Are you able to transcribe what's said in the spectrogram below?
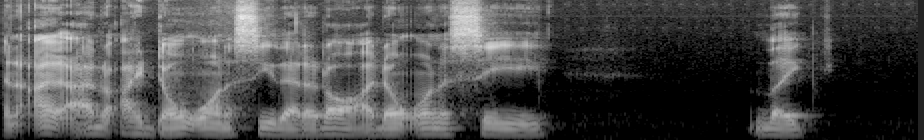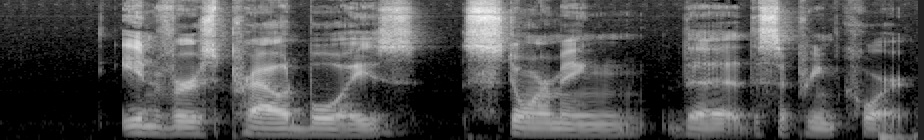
And I, I, I don't want to see that at all. I don't want to see like inverse proud boys storming the, the Supreme Court.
